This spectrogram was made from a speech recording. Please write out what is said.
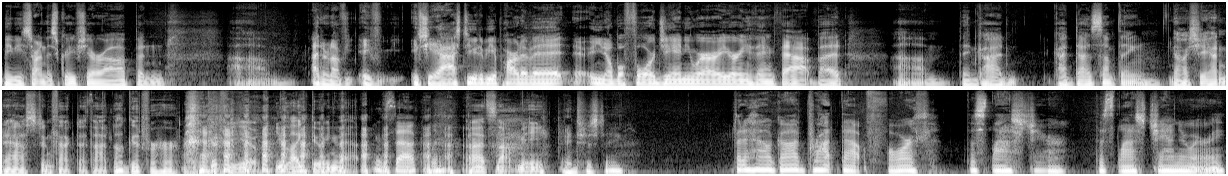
maybe starting this grief share up. And um, I don't know if, if, if she asked you to be a part of it, you know, before January or anything like that, but um, then God God does something. No, she hadn't asked. In fact, I thought, oh, good for her. Good for you. You like doing that. Exactly. That's not me. Interesting. but how God brought that forth this last year, this last January,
